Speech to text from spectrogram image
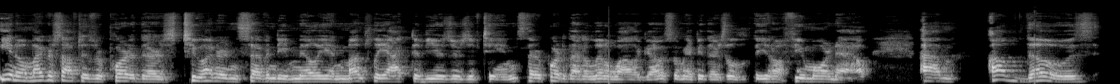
you know, Microsoft has reported there's 270 million monthly active users of Teams. They reported that a little while ago, so maybe there's a you know a few more now. Um, of those,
